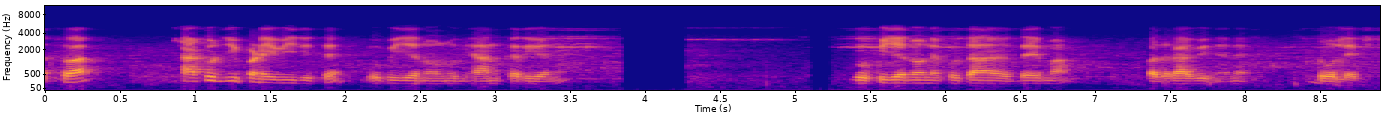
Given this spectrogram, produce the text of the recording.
અથવા ઠાકુરજી પણ એવી રીતે ગોપીજનોનું ધ્યાન કરી અને ગોપીજનોને પોતાના હૃદયમાં પધરાવીને ડોલે છે.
